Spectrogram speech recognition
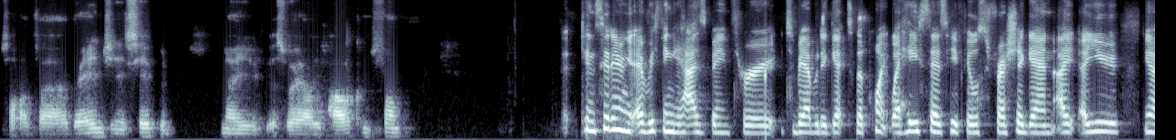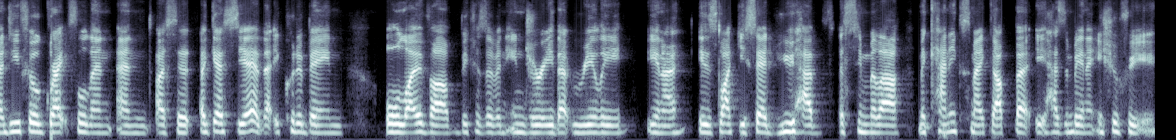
sort of uh, range in his hip. And you know, you, that's where all your power comes from. Considering everything he has been through, to be able to get to the point where he says he feels fresh again, are, are you, you know, do you feel grateful? And and I said, I guess, yeah, that it could have been all over because of an injury that really you know, is like you said, you have a similar mechanics makeup, but it hasn't been an issue for you.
